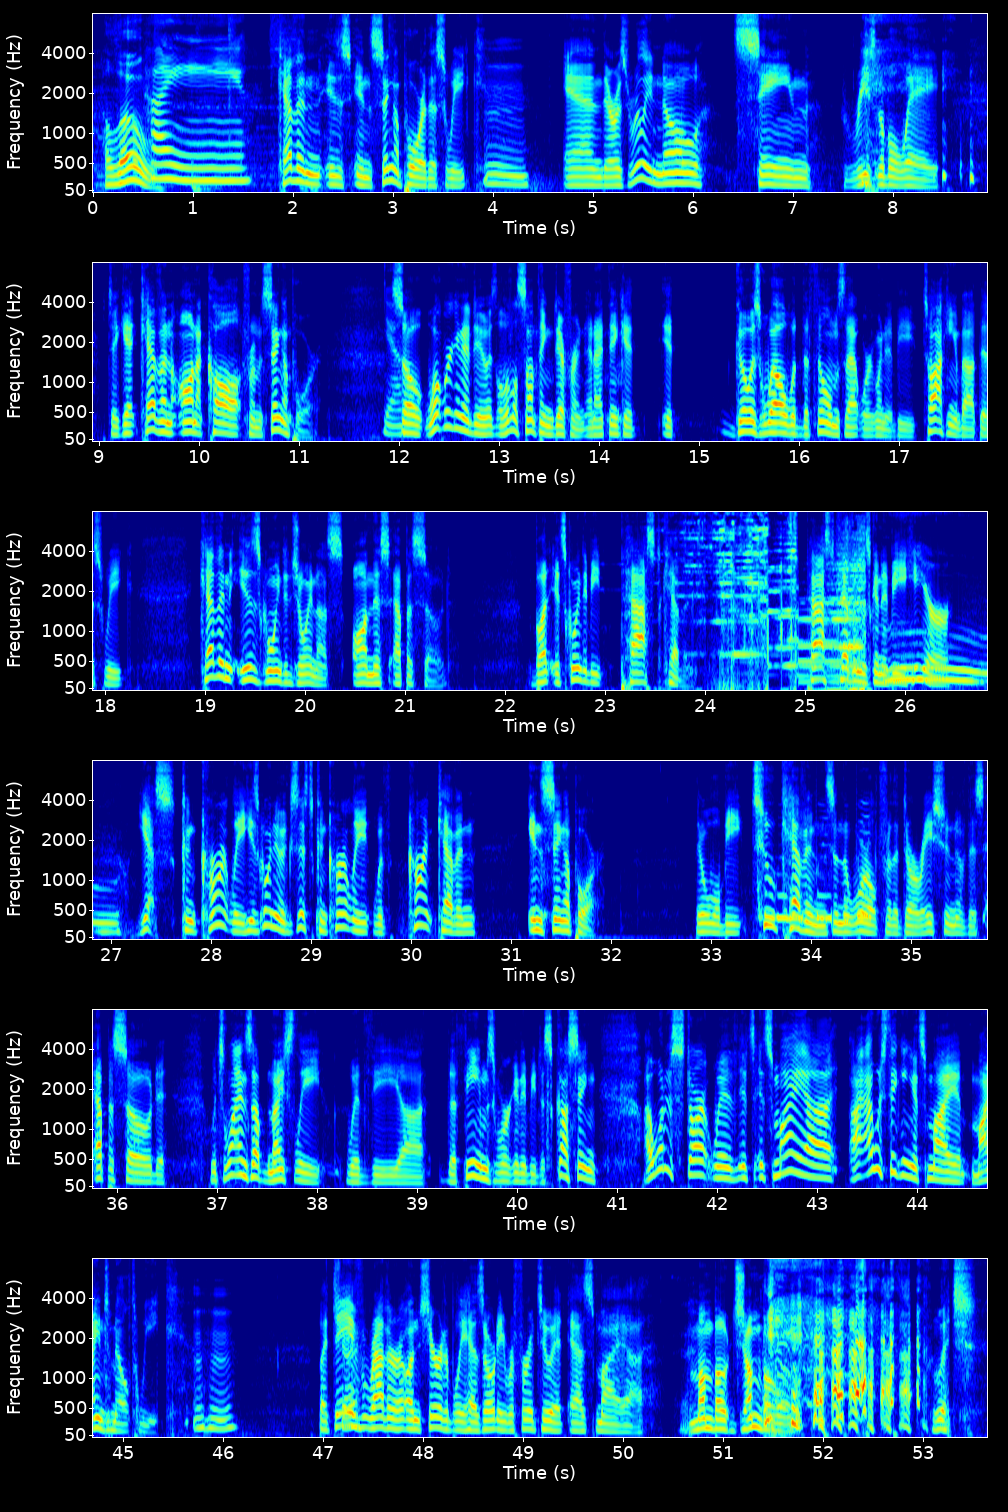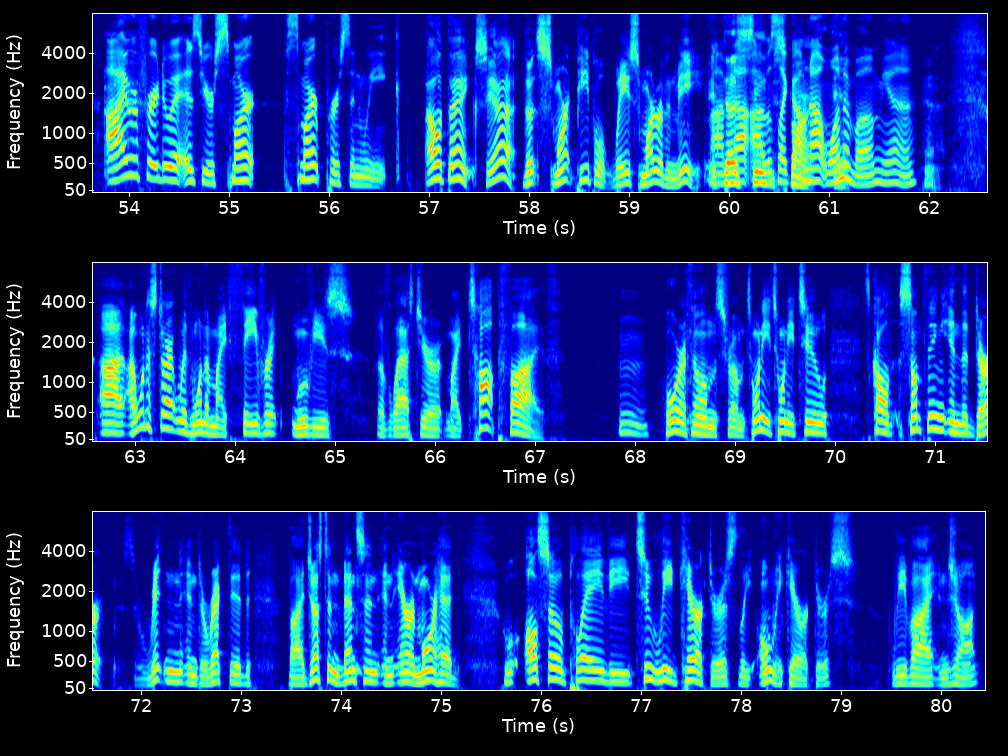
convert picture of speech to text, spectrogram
Hello. Hi. Kevin is in Singapore this week, hmm. and there is really no sane, reasonable way to get Kevin on a call from Singapore. Yeah. So what we're going to do is a little something different, and I think it it goes well with the films that we're going to be talking about this week. Kevin is going to join us on this episode, but it's going to be past Kevin. Past Kevin is going to be here. Yes, concurrently, he's going to exist concurrently with current Kevin in Singapore. There will be two Kevins in the world for the duration of this episode, which lines up nicely with the uh, the themes we're going to be discussing. I want to start with it's it's my uh, I, I was thinking it's my mind melt week, mm-hmm. but Dave rather uncharitably has already referred to it as my uh, mumbo jumbo, week, which I refer to it as your smart smart person week. oh thanks yeah the smart people way smarter than me. I'm does not, I seem was like. I'm not one It- of them. Yeah. Uh, I want to start with one of my favorite movies of last year, my top five horror films from 2022. It's called Something in the Dirt. It's written and directed by Justin Benson and Aaron Moorhead, who also play the two lead characters, the only characters, Levi and John.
